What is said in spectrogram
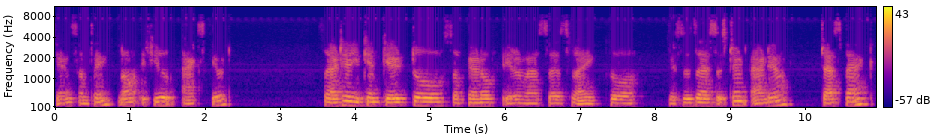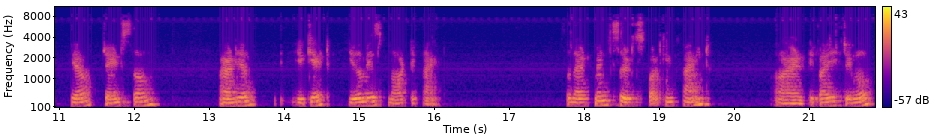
change something. Now if you execute right here you can get to some kind of error message like uh, this is the assistant and here traceback here print some and here you get um is not defined. So that means it's working fine. And if I remove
